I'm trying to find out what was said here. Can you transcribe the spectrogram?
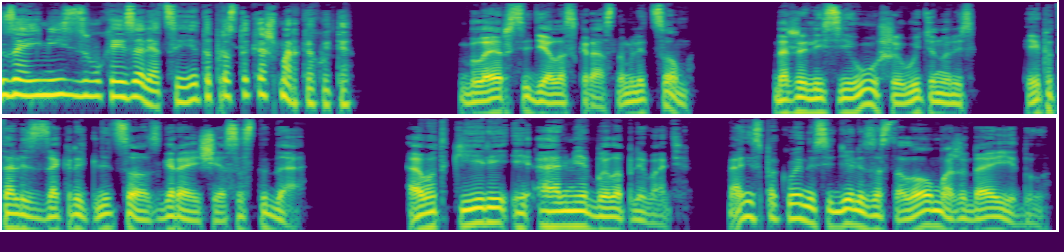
«Займись звукоизоляцией, это просто кошмар какой-то». Блэр сидела с красным лицом, даже лисьи уши вытянулись и пытались закрыть лицо, сгорающее со стыда. А вот Кире и Альме было плевать. Они спокойно сидели за столом, ожидая еду.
